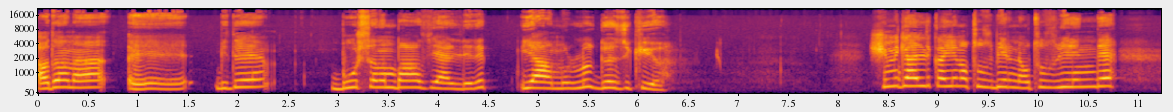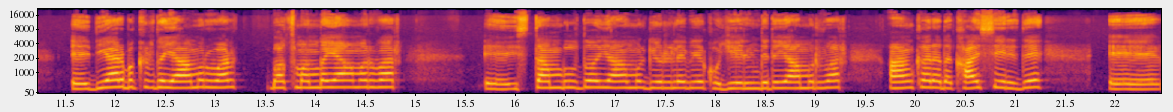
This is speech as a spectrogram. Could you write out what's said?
Adana e, bir de Bursa'nın bazı yerleri yağmurlu gözüküyor. Şimdi geldik ayın 31'ine. 31'inde e, Diyarbakır'da yağmur var. Batman'da yağmur var. E, İstanbul'da yağmur görülebilir. Kocaeli'nde de yağmur var. Ankara'da, Kayseri'de e,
